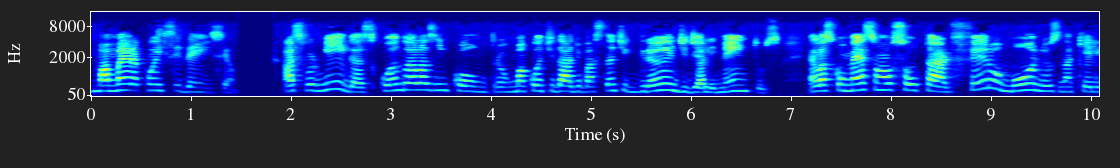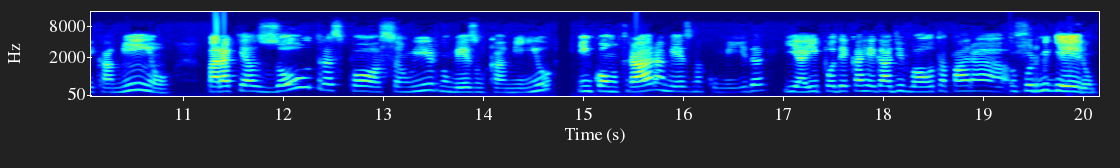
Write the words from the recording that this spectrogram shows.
uma mera coincidência. As formigas, quando elas encontram uma quantidade bastante grande de alimentos, elas começam a soltar feromônios naquele caminho para que as outras possam ir no mesmo caminho encontrar a mesma comida e aí poder carregar de volta para o formigueiro.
